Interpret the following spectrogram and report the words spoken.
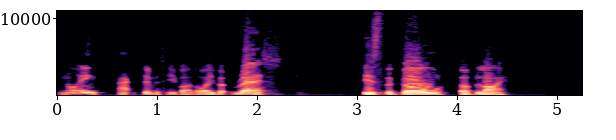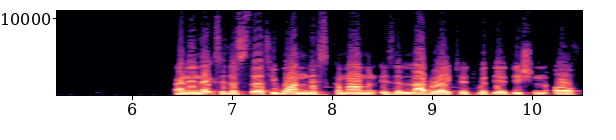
not in activity, by the way, but rest is the goal of life. And in Exodus 31, this commandment is elaborated with the addition of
